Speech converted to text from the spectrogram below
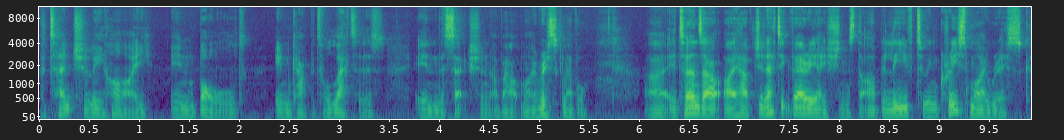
potentially high in bold in capital letters in the section about my risk level. Uh, it turns out I have genetic variations that are believed to increase my risk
